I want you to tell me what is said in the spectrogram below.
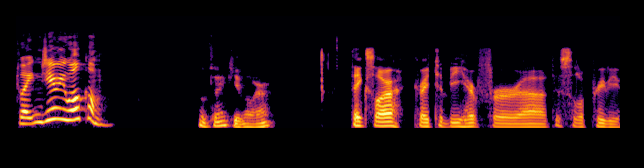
Dwight and Jerry, welcome. Well, thank you, Laura. Thanks, Laura. Great to be here for uh, this little preview.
